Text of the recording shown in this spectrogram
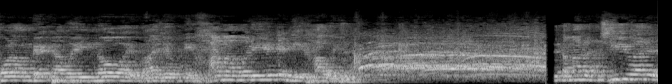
ખોળામાં બેઠા હોય ન હોય ભાજપની હામાં પડી એટલે ની હાવજ તમારા જીવ હારે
